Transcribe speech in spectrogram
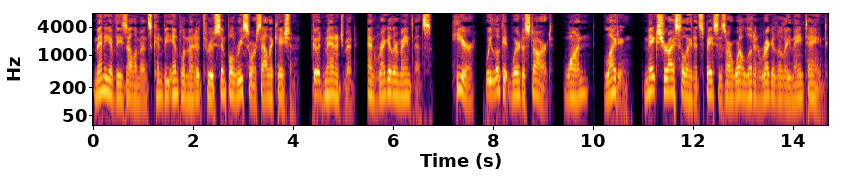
Many of these elements can be implemented through simple resource allocation, good management, and regular maintenance. Here, we look at where to start. 1. Lighting. Make sure isolated spaces are well lit and regularly maintained.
